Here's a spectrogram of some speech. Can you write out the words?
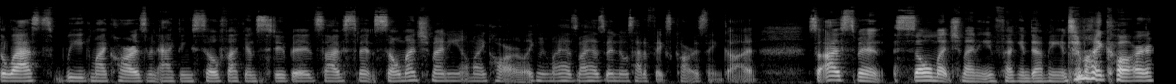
the last week my car has been acting so fucking stupid. So i've spent so much money on my car. Like my husband my husband knows how to fix cars thank god. So i've spent so much money fucking dumping into my car.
